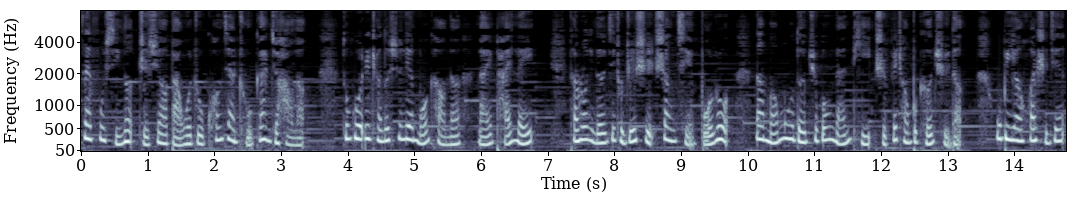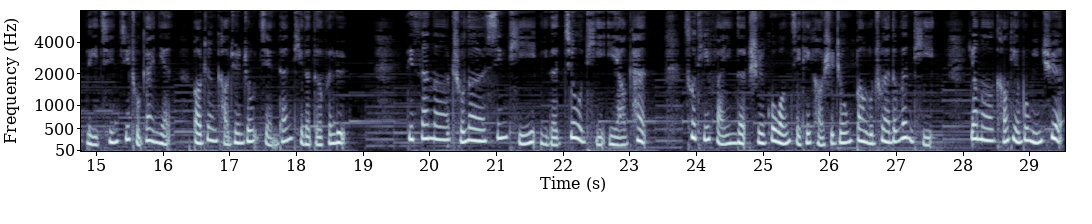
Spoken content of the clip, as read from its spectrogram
再复习呢，只需要把握住框架主干就好了。通过日常的训练模考呢，来排雷。倘若你的基础知识尚且薄弱，那盲目的去攻难题是非常不可取的。务必要花时间理清基础概念，保证考卷中简单题的得分率。第三呢，除了新题，你的旧题也要看。错题反映的是过往解题考试中暴露出来的问题，要么考点不明确，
